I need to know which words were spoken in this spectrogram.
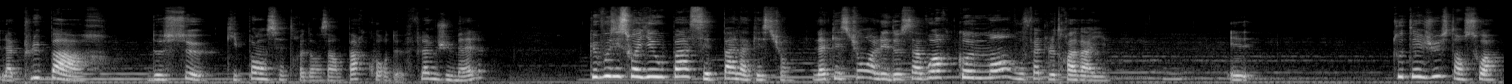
la plupart de ceux qui pensent être dans un parcours de flamme jumelle, que vous y soyez ou pas, c'est pas la question. La question, elle est de savoir comment vous faites le travail. Et tout est juste en soi.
